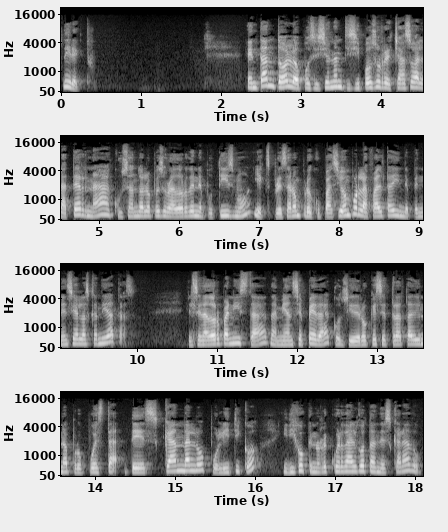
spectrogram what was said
directo. En tanto, la oposición anticipó su rechazo a la terna, acusando a López Obrador de nepotismo y expresaron preocupación por la falta de independencia de las candidatas. El senador panista, Damián Cepeda, consideró que se trata de una propuesta de escándalo político y dijo que no recuerda algo tan descarado.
